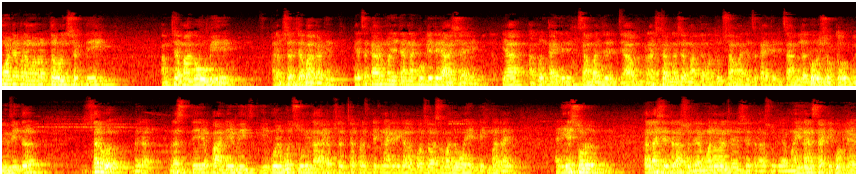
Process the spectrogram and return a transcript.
मोठ्या प्रमाणावर तरुण शक्ती आमच्या मागं उभी आहे हडपसरच्या भागातील. याचं कारण म्हणजे त्यांना कुठली तरी आशा आहे. या आपण काहीतरी समाज या राजकारणाच्या माध्यमातून समाजाचं काहीतरी चांगलं करू शकतो. विविध सर्व रस्ते पाणी वीज ही मूलभूत सुविधा हडपसरच्या प्रत्येक नागरिकाला पोहोचावं असं माझं वैयक्तिक मत आहे. आणि हे सोडून कला क्षेत्र असू द्या मनोरंजन क्षेत्र असू द्या महिलांसाठी कुठले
